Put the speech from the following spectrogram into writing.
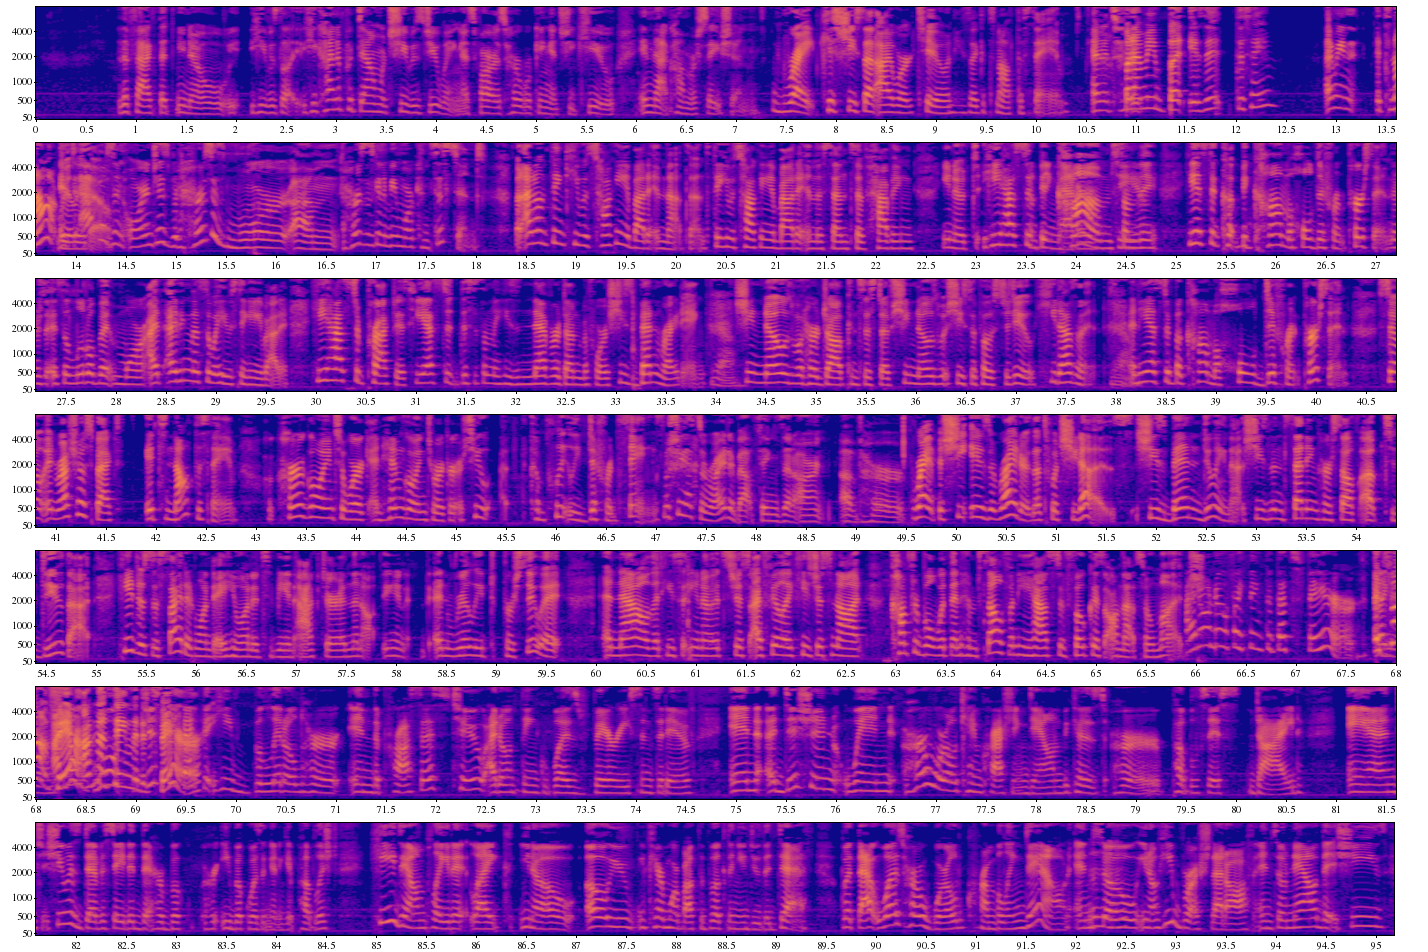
The fact that, you know, he was like, he kind of put down what she was doing as far as her working at GQ in that conversation. right, because she said I work too, and he's like, it's not the same. And it's, But I mean, but is it the same? I mean, It's not really it's apples though. and oranges, but hers is more, um, hers is going to be more consistent. But I don't think he was talking about it in that sense. I think he was talking about it in the sense of having, you know, t- he has to Something become to you. He has to co- become a whole different person. There's, it's a little bit more. I, I think that's the way he was thinking about it. He has to practice. He has to. This is something he's never done before. She's been writing. Yeah. She knows what her job consists of. She knows what she's supposed to do. He doesn't, yeah. and he has to become a whole different person. So in retrospect. It's not the same. Her going to work and him going to work are two completely different things. Well, she has to write about things that aren't of her. Right, but she is a writer. That's what she does. She's been doing that. She's been setting herself up to do that. He just decided one day he wanted to be an actor and then you know and really pursue it. And now that he's you know, it's just I feel like he's just not comfortable within himself and he has to focus on that so much. I don't know if I think that that's fair. It's not fair. I'm not saying that it's just The fair. fact that he belittled her in the process too, I don't think was very sensitive. In addition, when her world came crashing down because her publicist died, and she was devastated that her book, her ebook, wasn't going to get published. He downplayed it like, you know, oh, you you care more about the book than you do the death. But that was her world crumbling down, and so mm-hmm. you know he brushed that off. And so now that she's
